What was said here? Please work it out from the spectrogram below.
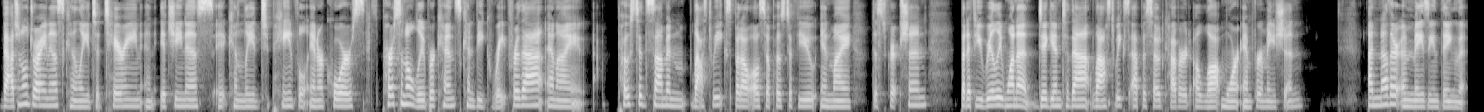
Vaginal dryness can lead to tearing and itchiness. It can lead to painful intercourse. Personal lubricants can be great for that. And I posted some in last week's, but I'll also post a few in my description. But if you really want to dig into that, last week's episode covered a lot more information. Another amazing thing that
